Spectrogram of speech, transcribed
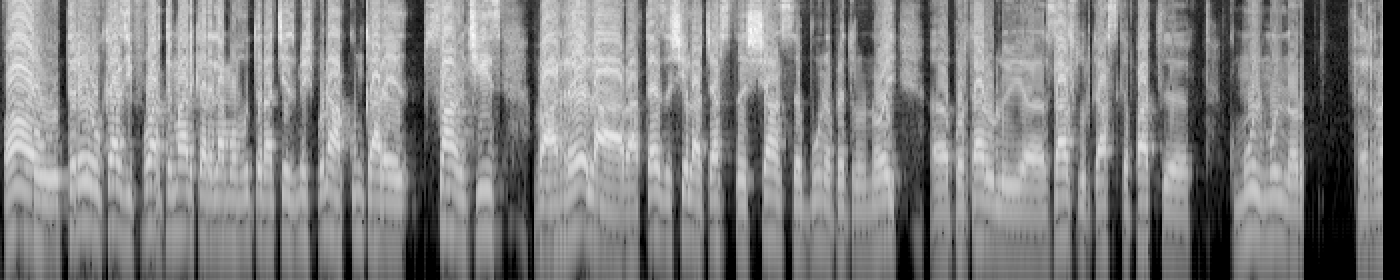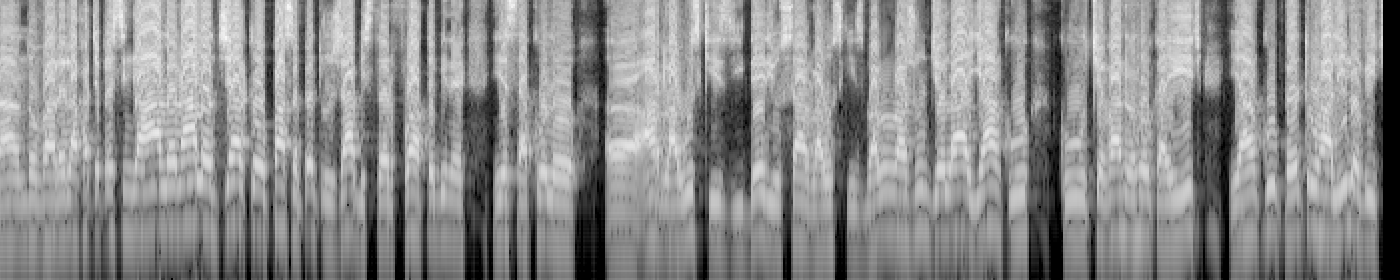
Wow, trei ocazii foarte mari care le-am avut în acest meci până acum care s-a încins. Varela ratează și el această șansă bună pentru noi. Uh, portarul lui uh, Salzburg a scăpat cu mult, mult noroc. Fernando Varela face pressing la Alan, Alan încearcă o pasă pentru Jabister, foarte bine este acolo uh, Arlauskis, Iderius Arlauskis, balonul ajunge la Iancu cu ceva noroc aici, Iancu pentru Halilovic,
